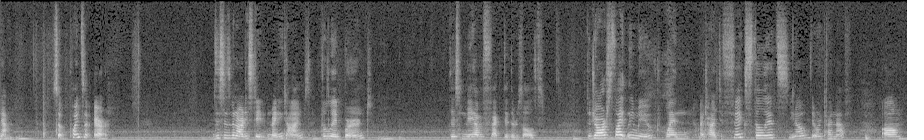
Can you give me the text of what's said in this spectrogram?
Now, so points of error. This has been already stated many times. The lid burned. This may have affected the results. The jar slightly moved when I tried to fix the lids, you know, they weren't tight enough. Um,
